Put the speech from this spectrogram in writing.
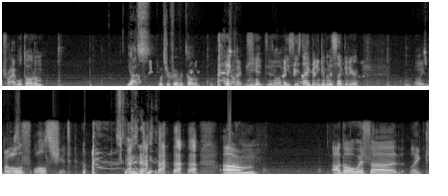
tribal totem? Yes. What's your favorite totem? Well, he's, he's typing and giving a second here. Oh, he's both. Well, shit. Um, I'll go with uh, like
